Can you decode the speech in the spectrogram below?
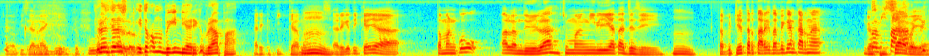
nggak bisa lagi Terus terus itu kamu bikin di hari keberapa? hari ketiga mas hari ketiga ya temanku alhamdulillah cuma ngeliat aja sih Hmm. tapi dia tertarik tapi kan karena nggak bisa apa ya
